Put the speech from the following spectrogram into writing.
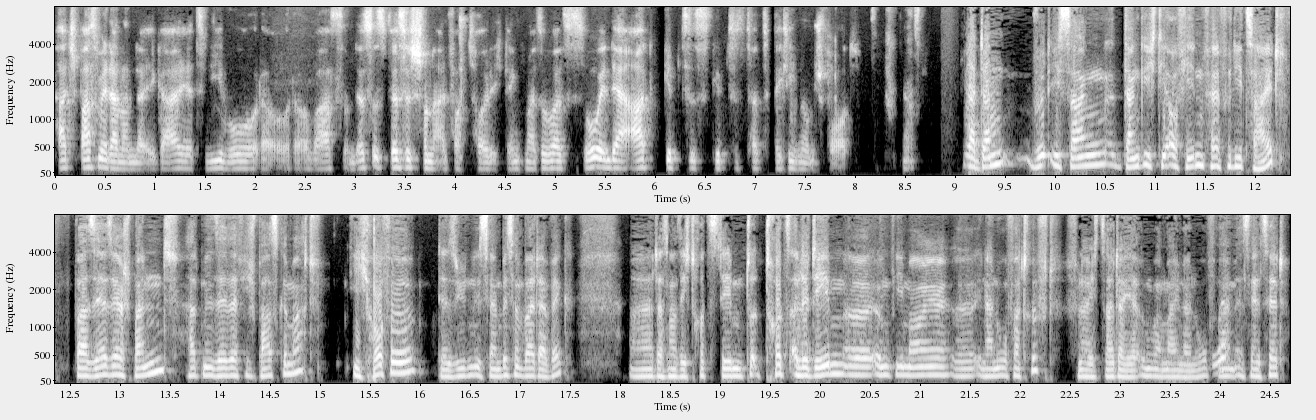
hat Spaß miteinander, egal jetzt wie, wo oder, oder was. Und das ist, das ist schon einfach toll. Ich denke mal, sowas, so in der Art gibt es, gibt es tatsächlich nur im Sport. Ja. Ja, dann würde ich sagen, danke ich dir auf jeden Fall für die Zeit. War sehr, sehr spannend, hat mir sehr, sehr viel Spaß gemacht. Ich hoffe, der Süden ist ja ein bisschen weiter weg, äh, dass man sich trotzdem, trotz alledem äh, irgendwie mal äh, in Hannover trifft. Vielleicht seid ihr ja irgendwann mal in Hannover ja. im SLZ.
